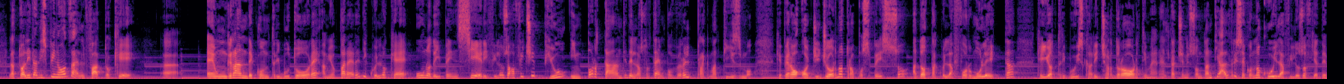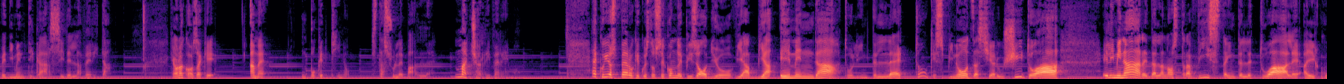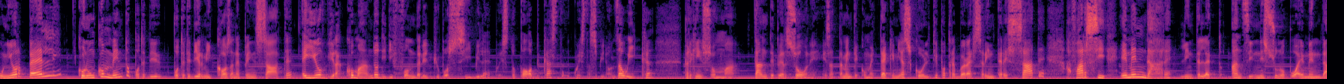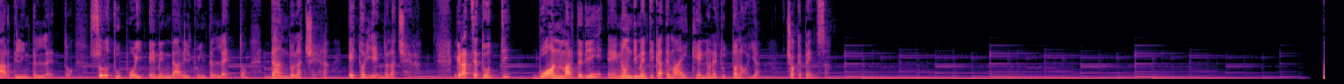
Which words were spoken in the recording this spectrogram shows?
L'attualità di Spinoza è nel fatto che eh, è un grande contributore, a mio parere, di quello che è uno dei pensieri filosofici più importanti del nostro tempo, ovvero il pragmatismo, che però oggigiorno troppo spesso adotta quella formuletta che io attribuisco a Richard Rorty, ma in realtà ce ne sono tanti altri, secondo cui la filosofia deve dimenticarsi della verità. Che è una cosa che a me un pochettino sta sulle balle, ma ci arriveremo. Ecco, io spero che questo secondo episodio vi abbia emendato l'intelletto, che Spinoza sia riuscito a eliminare dalla nostra vista intellettuale alcuni orpelli, con un commento potete, potete dirmi cosa ne pensate e io vi raccomando di diffondere il più possibile questo podcast, questa Spinoza Week, perché insomma tante persone, esattamente come te che mi ascolti, potrebbero essere interessate a farsi emendare l'intelletto, anzi nessuno può emendarti l'intelletto, solo tu puoi emendare il tuo intelletto dando la cera e togliendo la cera. Grazie a tutti, Buon martedì e non dimenticate mai che non è tutto noia ciò che pensa.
